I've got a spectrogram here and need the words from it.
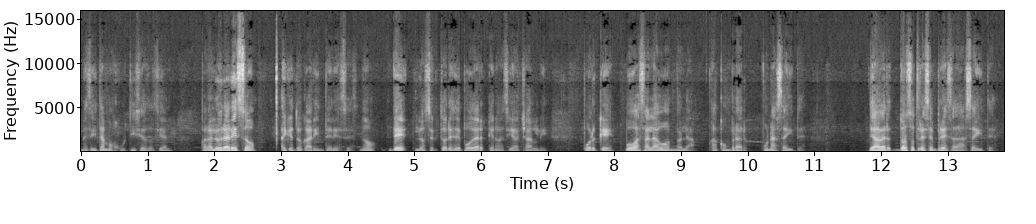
necesitamos justicia social. Para lograr eso, hay que tocar intereses, ¿no? De los sectores de poder que nos decía Charlie. ¿Por qué? Vos vas a la góndola a comprar un aceite. Debe haber dos o tres empresas de aceite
